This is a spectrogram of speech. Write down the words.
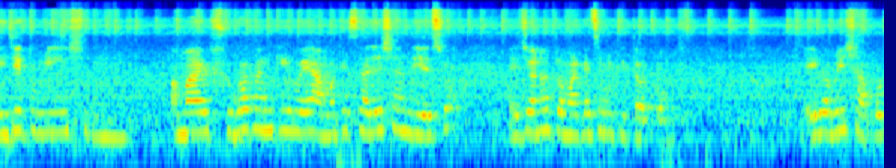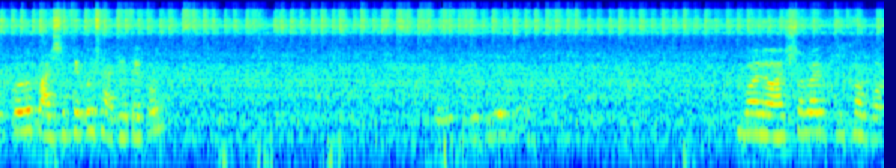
এই যে তুমি আমার শুভাকাঙ্ক্ষী হয়ে আমাকে সাজেশান দিয়েছ এই জন্য তোমার কাছে আমি কৃতজ্ঞ। এইভাবেই সাপোর্ট করো, পাশে থেকো, সাথে থেকো। বলো, আর সবার কি খবর?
